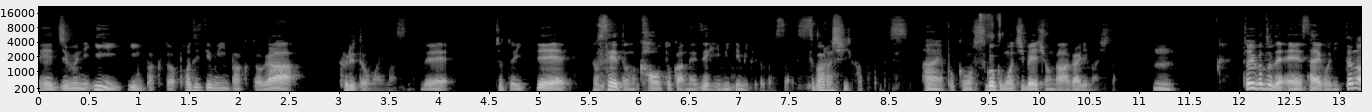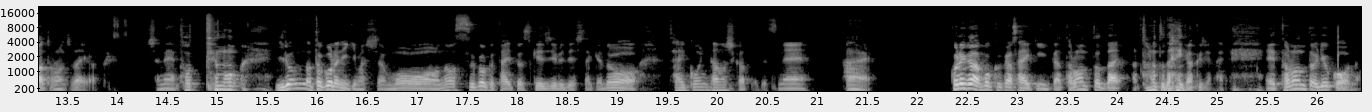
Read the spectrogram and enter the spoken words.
えー、自分にいいインパクトポジティブインパクトが来ると思いますのでちょっと行って生徒の顔とかね、ぜひ見てみてください。素晴らしかったです。はい。僕もすごくモチベーションが上がりました。うん。ということで、えー、最後に行ったのはトロント大学でしたね。とっても いろんなところに行きました。も、のすごくタイトスケジュールでしたけど、最高に楽しかったですね。はい。これが僕が最近行ったトロント大、トロント大学じゃない、え、トロント旅行の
